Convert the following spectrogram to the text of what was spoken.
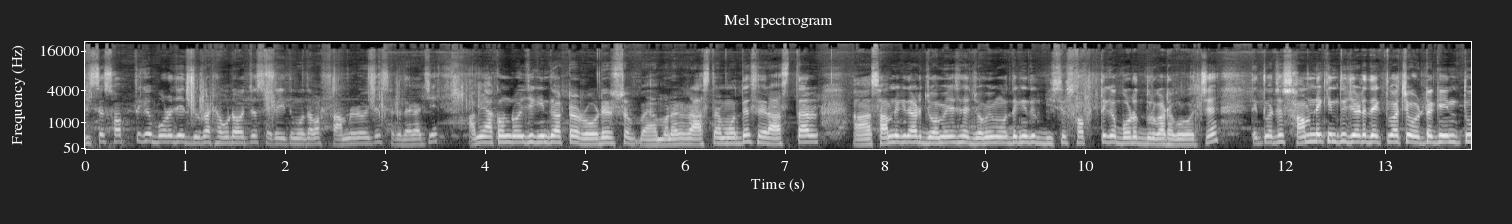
বিশ্বের সব থেকে বড়ো যে দুর্গা ঠাকুরটা হচ্ছে, সেটা ইতিমধ্যে আমার সামনে রয়েছে, সেটা দেখাচ্ছি। আমি এখন রয়েছি কিন্তু একটা রোডের মানে রাস্তার মধ্যে। সেই রাস্তার সামনে কিন্তু একটা জমি সেই জমির মধ্যে কিন্তু বিশ্বের সব থেকে বড়ো দুর্গা ঠাকুর হচ্ছে। দেখতে পাচ্ছ, সামনে কিন্তু যেটা দেখতে পাচ্ছ, ওটা কিন্তু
